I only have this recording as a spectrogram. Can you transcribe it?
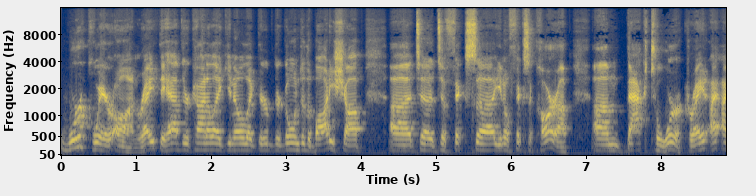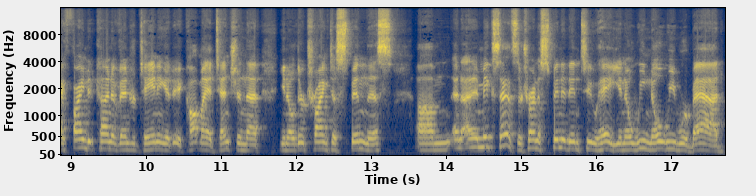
workwear on, right? They had their kind of like you know like they're they're going to the body shop uh, to to fix uh, you know fix a car up um, back to work, right? I, I find it kind of entertaining. It, it caught my attention that you know they're trying to spin this. Um, and it makes sense. They're trying to spin it into, hey, you know, we know we were bad,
